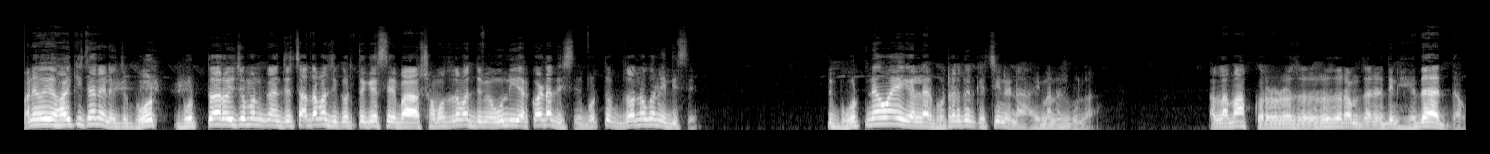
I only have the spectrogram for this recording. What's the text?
মানে ওই হয় কি জানেন? এই যে ভোট ভোট তো আর ওই যেমন যে চাঁদাবাজি করতে গেছে বা সমঝোতার মাধ্যমে উনি আর কয়টা দিছে? ভোট তো জনগণই দিছে। ভোট নেওয়া হয়ে গেলে আর ভোটারদেরকে চিনে না এই মানুষগুলা। আল্লাহ মাফ করো রোজ রমজানের দিন হেদায়ত দাও।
